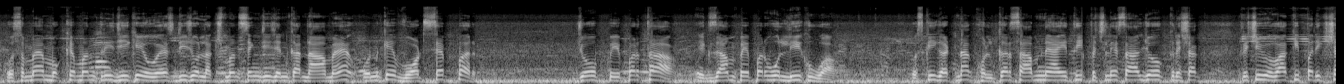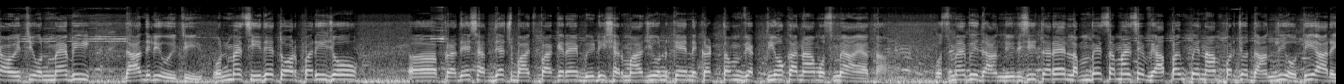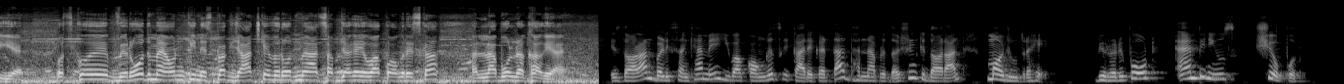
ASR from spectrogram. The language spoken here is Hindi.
उसमें मुख्यमंत्री जी के ओएसडी जो लक्ष्मण सिंह जी जिनका नाम है, उनके व्हाट्सएप पर जो पेपर था एग्ज़ाम पेपर वो लीक हुआ। उसकी घटना खुलकर सामने आई थी। पिछले साल जो कृषक कृषि विभाग की परीक्षा हुई थी, उनमें भी धांधली हुई थी। उनमें सीधे तौर पर ही जो प्रदेश अध्यक्ष भाजपा के रहे बी डी शर्मा जी, उनके निकटतम व्यक्तियों का नाम उसमें आया था। उसमें भी धांधली इसी तरह लंबे समय से व्यापक के नाम पर जो धांधली होती आ रही है, उसको विरोध में, उनकी निष्पक्ष जाँच के विरोध में आज सब जगह युवा कांग्रेस का हल्ला बोल रखा गया है। इस दौरान बड़ी संख्या में युवा कांग्रेस के कार्यकर्ता धरना प्रदर्शन के दौरान मौजूद रहे। Bureau report, MP news Sheopur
